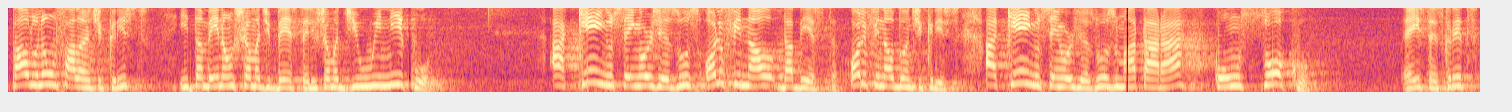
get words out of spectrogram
Paulo não fala anticristo e também não chama de besta, ele chama de o iníquo a quem o Senhor Jesus, olha o final da besta, olha o final do anticristo, a quem o Senhor Jesus matará com um soco. É isso que está escrito?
